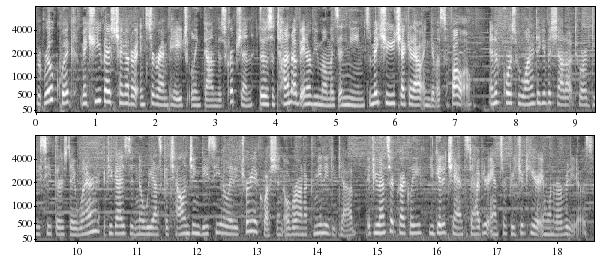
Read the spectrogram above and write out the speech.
But real quick, make sure you guys check out our Instagram page linked down in the description. There's a ton of interview moments and memes, so make sure you check it out and give us a follow. And of course, we wanted to give a shout out to our DC Thursday winner. If you guys didn't know, we ask a challenging DC related trivia question over on our community tab. If you answer it correctly, you get a chance to have your answer featured here in one of our videos.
